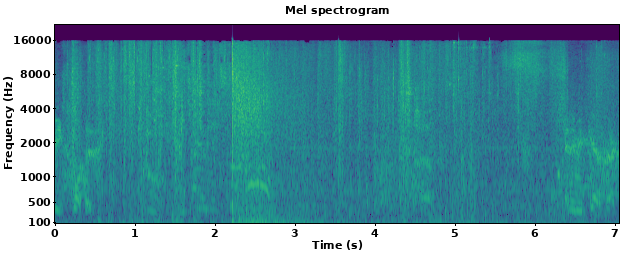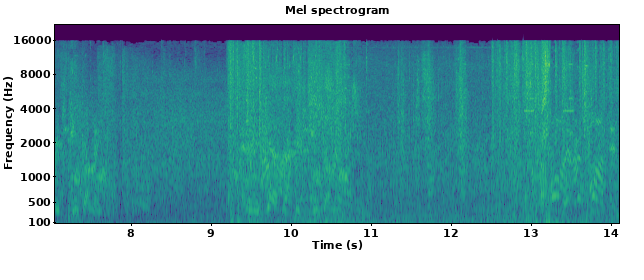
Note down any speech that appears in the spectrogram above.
UAV spotted. Enemy care package incoming. Enemy care package incoming. The bomb has been planted.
